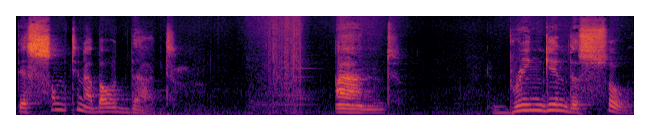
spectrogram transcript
There's something about that. And bringing the soul,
